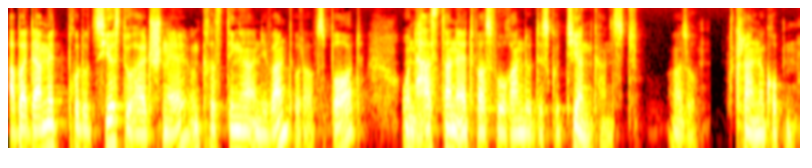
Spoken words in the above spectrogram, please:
Aber damit produzierst du halt schnell und kriegst Dinge an die Wand oder aufs Board und hast dann etwas, woran du diskutieren kannst. Also kleine Gruppen.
